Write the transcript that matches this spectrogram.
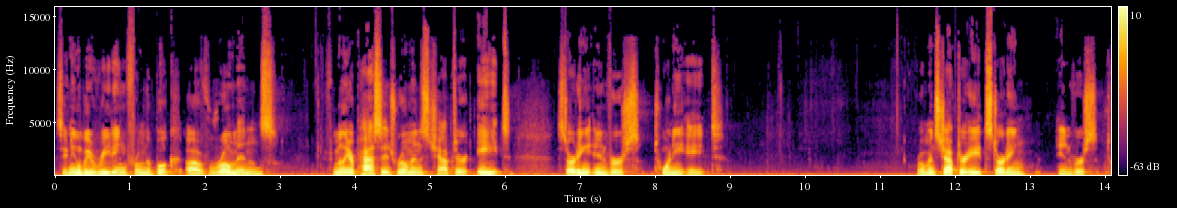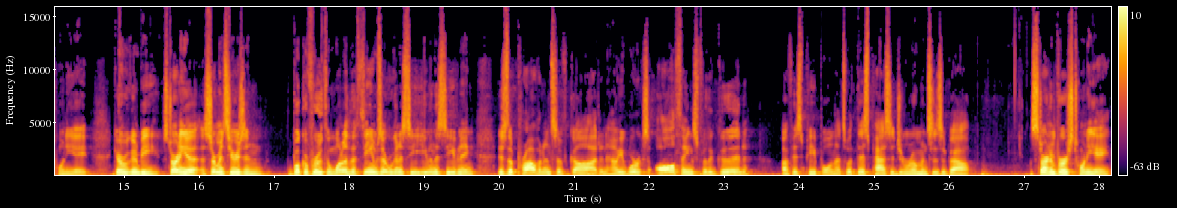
This evening we'll be reading from the book of Romans. Familiar passage, Romans chapter 8, starting in verse 28. Romans chapter 8, starting in verse 28. Again, we're going to be starting a, sermon series in the book of Ruth, and one of the themes that we're going to see even this evening is the providence of God and how He works all things for the good of His people. And that's what this passage in Romans is about. Let's start in verse 28.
